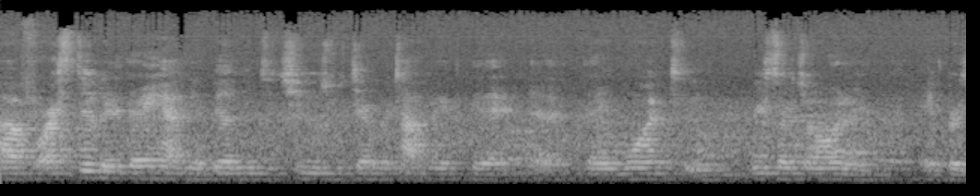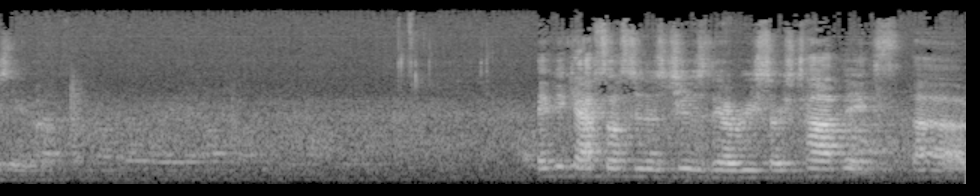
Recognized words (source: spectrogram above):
uh, for our students, they have the ability to choose whichever topic that uh, they want to research on and, and present on. AP Capstone students choose their research topics. Uh,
